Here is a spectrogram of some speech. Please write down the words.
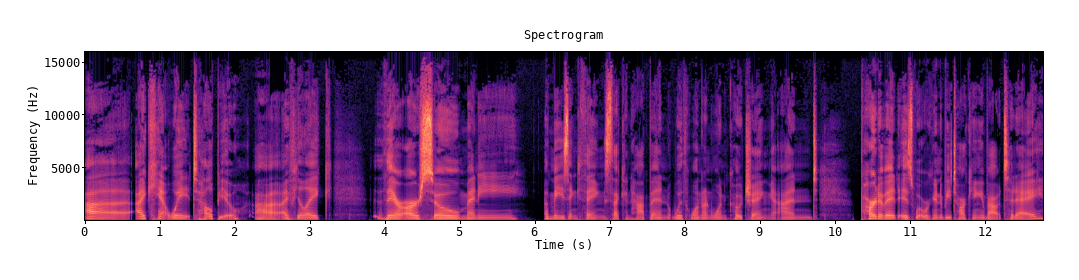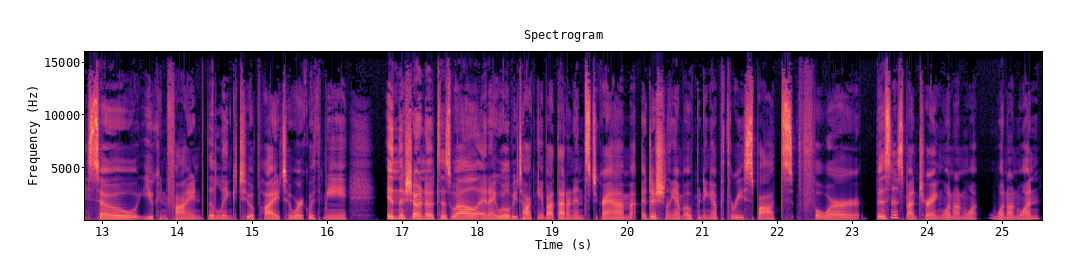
uh, I can't wait to help you. Uh, I feel like there are so many amazing things that can happen with one on one coaching. And part of it is what we're going to be talking about today. So you can find the link to apply to work with me in the show notes as well. And I will be talking about that on Instagram. Additionally, I'm opening up three spots for business mentoring one on one. One on one.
